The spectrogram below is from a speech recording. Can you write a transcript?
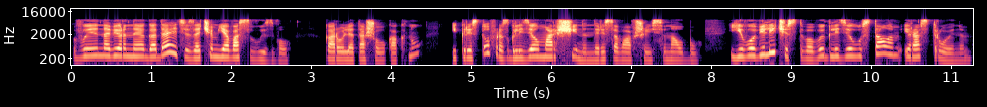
Вы, наверное, гадаете, зачем я вас вызвал? Король отошел к окну, и Крестов разглядел морщины, нарисовавшиеся на лбу. Его Величество выглядел усталым и расстроенным.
